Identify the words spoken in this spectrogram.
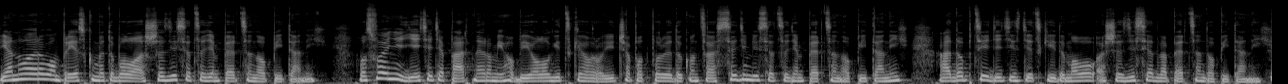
V januárovom prieskume to bolo až 67% opýtaných. Osvojenie dieťaťa partnerom jeho biologického rodiča podporuje dokonca až 77% opýtaných a adopcie detí z detských domovov až 62% opýtaných.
